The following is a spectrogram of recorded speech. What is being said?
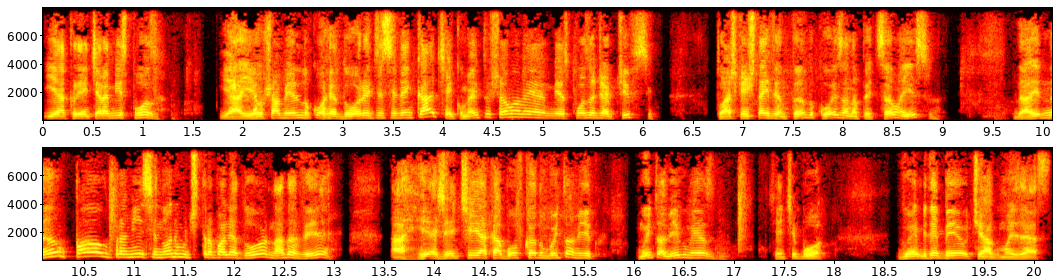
E a cliente era minha esposa. E aí eu chamei ele no corredor e disse: Vem cá, tia, como é que tu chama minha, minha esposa de artífice? Tu acha que a gente está inventando coisa na petição, é isso? Daí, não, Paulo, para mim é sinônimo de trabalhador, nada a ver. Aí a gente acabou ficando muito amigo, muito amigo mesmo, gente boa. Do MDB, o Tiago Moisés.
